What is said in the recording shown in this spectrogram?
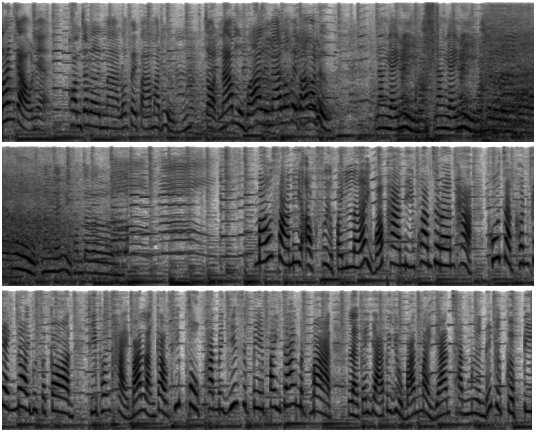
บ้านเก่าเนี่ยความเจริญมารถไฟฟ้ามาถึง จอดหน้าหมู่บ้านเลยนะ รถไฟฟ้ามาถึง นางย้ายหนีนางย้ายหนีถูกนางย้ายหนีความเจริญ เมาส์สามีออกสื่อไปเลยว่าพาหนีความเจริญค่ะ ผู้จัดคนเก่งหน่อยบุษกร ที่เพิ่งขายบ้านหลังเก่าที่ผูกพันมา 20 ปีไปได้หมาดๆ แล้วก็ย้ายไปอยู่บ้านใหม่ย่านชันเมืองได้เกือบเกือบปี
